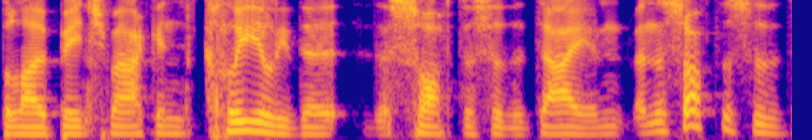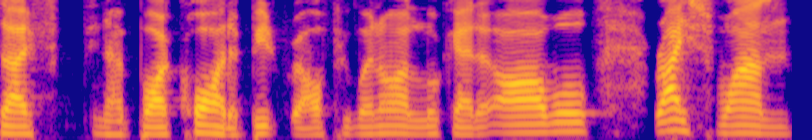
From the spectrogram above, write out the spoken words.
below benchmark and clearly the, the softest of the day. And, and the softest of the day, you know, by quite a bit, Ralphie, when I look at it, oh, well, race one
